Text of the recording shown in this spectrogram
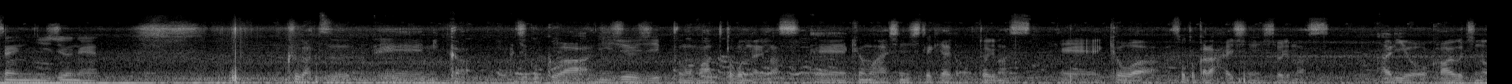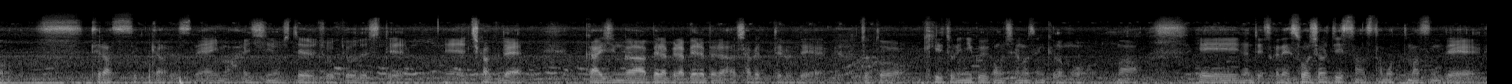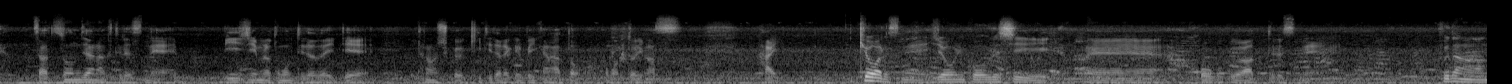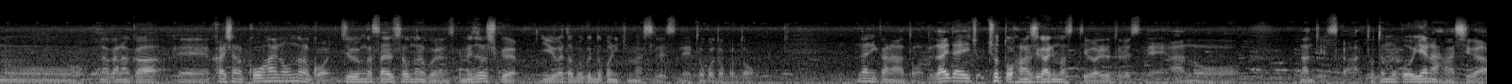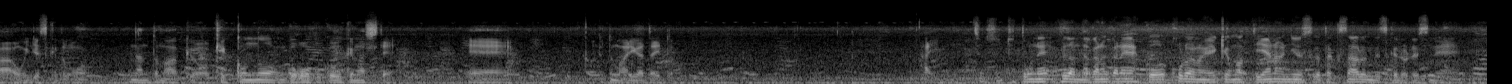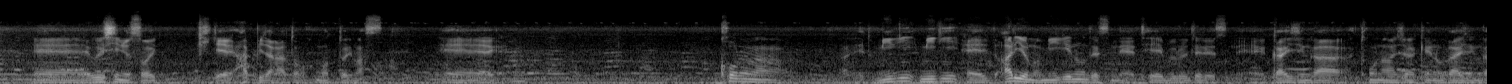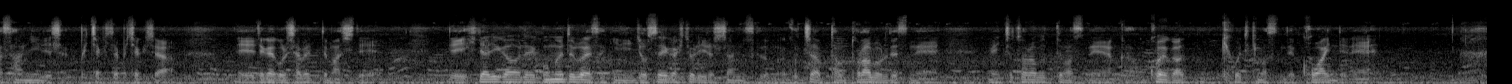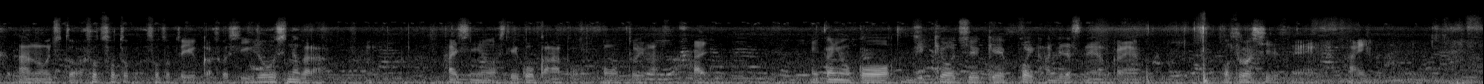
2020年9月、えー、3日。時刻は20時1分を回ったところになります、えー、今日も配信していきたいと思っております、えー、今日は外から配信しております。有オ川口のテラス席からですね今配信をしている状況でして、え近くで外人がベラベラベラベラ喋ってるんでちょっと聞き取りにくいかもしれませんけどもまあ、えー、ていうんですかねソーシャルディスタンス保ってますんで雑音ではなくてですね BGM だと思っていただいて楽しく聴いていただければいいかなと思っております。はい。今日はですね非常にこう嬉しい、えー、報告があってですね普段あのなかなか、えー、会社の後輩の女の子自分が採用した女の子がいるんですけど珍しく夕方僕のところに来ましてですねとことこと。何かなと思って大体ちょちょっとお話がありますって言われるとですねあの何ていうんですかとてもこう嫌な話が多いんですけどもなんとまあ今日結婚のご報告を受けまして、えー、とてもありがたいと。はい。ちょっとね普段なかなかねこうコロナの影響もあって嫌なニュースがたくさんあるんですけどですね、えー、嬉しいニュースを聞いてハッピーだなと思っております、えー、コロナえーと、右右、えーと、アリオの右のですねテーブルでですね外人が東南アジア系の外人が3人でしぺちゃくちゃぺちゃくちゃ、えー、でかい声喋ってましてで左側で5メートルぐらい先に女性が1人いらっしゃるんですけども、こっちは多分トラブルですね。めっちゃトラブってますね。なんか声が聞こえてきますんで怖いんでね。あのちょっと外外というか少し移動しながら配信をしていこうかなと思っております。はい。いかにもこう実況中継っぽい感じですね。なんかね恐ろしいですね。はい。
